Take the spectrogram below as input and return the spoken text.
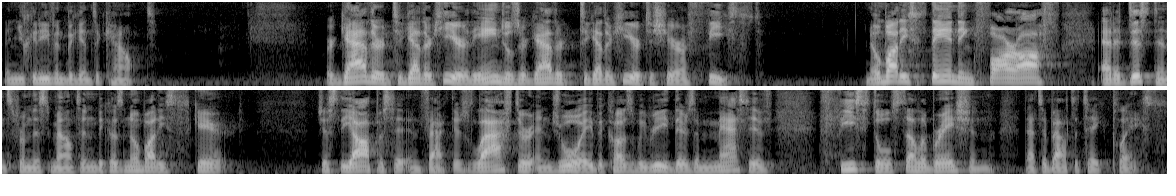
than you could even begin to count. We're gathered together here. The angels are gathered together here to share a feast. Nobody's standing far off at a distance from this mountain because nobody's scared. Just the opposite, in fact. There's laughter and joy because we read there's a massive feastal celebration that's about to take place.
